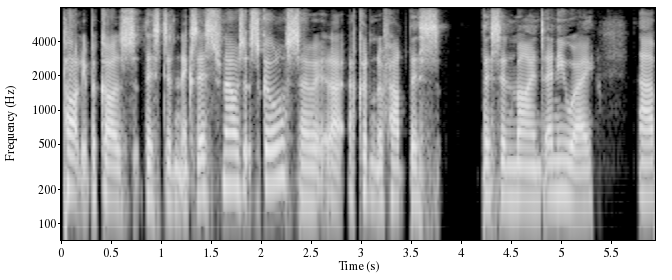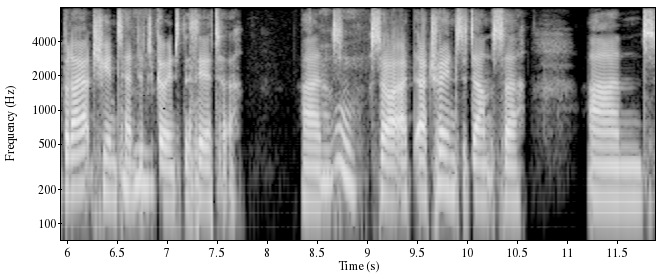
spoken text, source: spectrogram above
partly because this didn't exist when I was at school. So it, I couldn't have had this this in mind anyway. Uh, but I actually intended mm-hmm. to go into the theatre, and oh. so I, I, trained as a dancer, and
